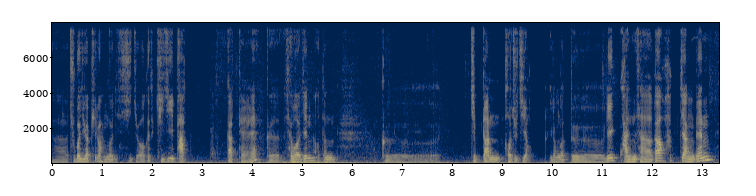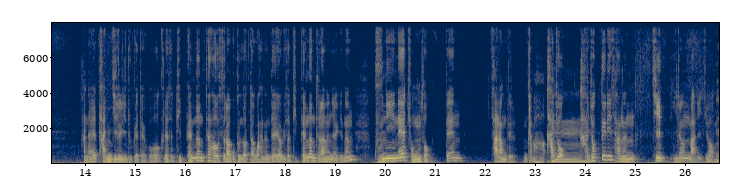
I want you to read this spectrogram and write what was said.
어, 주거지가 필요한 것이죠. 그래서 기지 바깥에 그 세워진 어떤 그 집단 거주 지역 이런 것들이 관사가 확장된 하나의 단지를 이루게 되고 그래서 dependent house라고 불렀다고 하는데 여기서 dependent라는 얘기는 군인에 종속된 사람들, 그러니까 아, 가족, 음. 가족들이 사는 집 이런 말이죠. 네.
